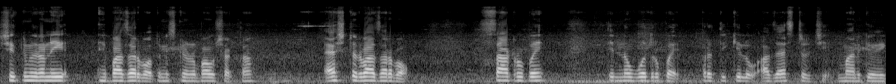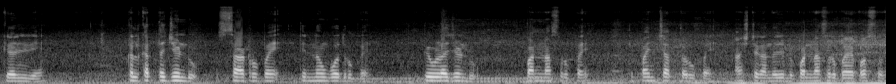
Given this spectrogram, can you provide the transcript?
शेतकरी मित्रांनी हे बाजारभाव तुम्ही स्क्रीनवर पाहू शकता. ॲस्टर बाजारभाव साठ रुपये ते नव्वद रुपये प्रति किलो आज ॲस्टरची मार्केट विकलेली आहे. कलकत्ता झेंडू साठ रुपये ते नव्वद रुपये पिवळा झेंडू पन्नास रुपये ते पंच्याहत्तर रुपये अष्टगंधा झेंडू पन्नास रुपयापासून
